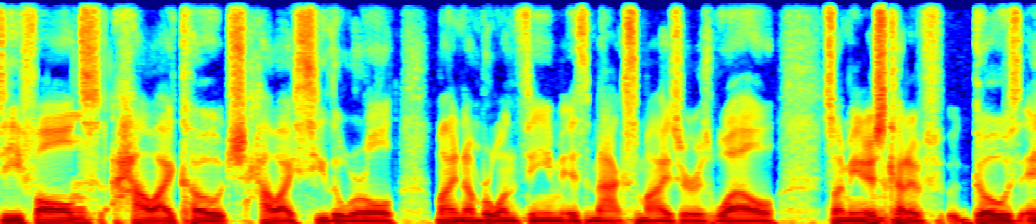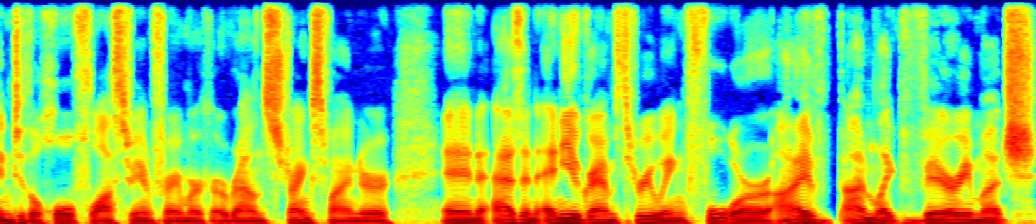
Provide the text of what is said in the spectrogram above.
default, mm. how I coach, how I see the world. My number one theme is maximizer as well. So, I mean, it just kind of goes into the whole philosophy and framework around StrengthsFinder. And as an Enneagram three wing four, I've, I'm like very much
